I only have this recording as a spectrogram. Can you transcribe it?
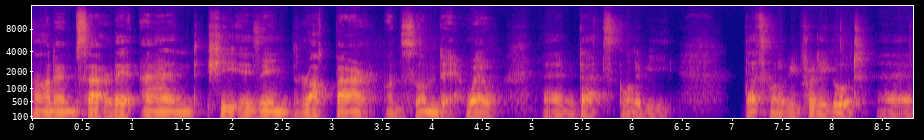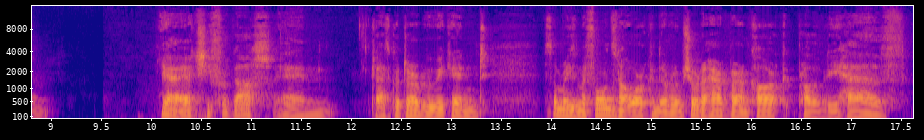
on um, Saturday, and she is in the Rock Bar on Sunday. Wow, and that's going to be that's going to be pretty good. Um, yeah, I actually forgot um, Glasgow Derby weekend. For some reason my phone's not working there, but I'm sure the Harp Bar and Cork probably have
